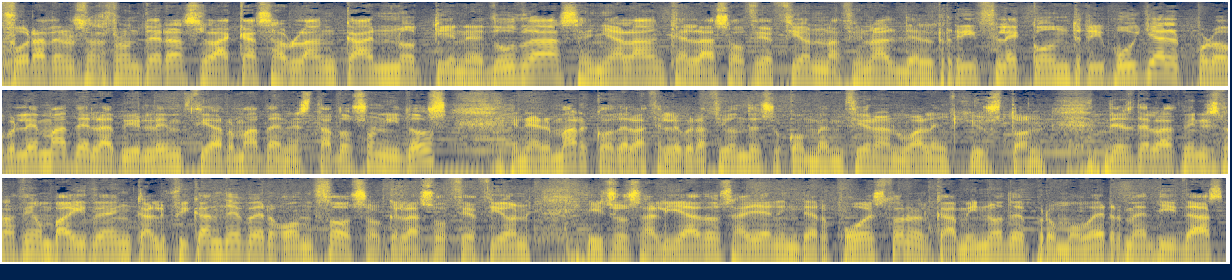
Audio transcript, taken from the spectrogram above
Fuera de nuestras fronteras, la Casa Blanca no tiene duda. Señalan que la Asociación Nacional del Rifle contribuye al problema de la violencia armada en Estados Unidos en el marco de la celebración de su convención anual en Houston. Desde la administración Biden califican de vergonzoso que la asociación y sus aliados hayan interpuesto en el camino de promover medidas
